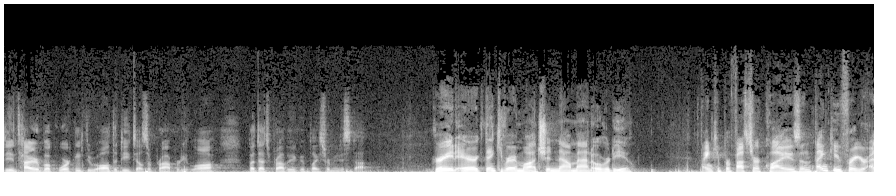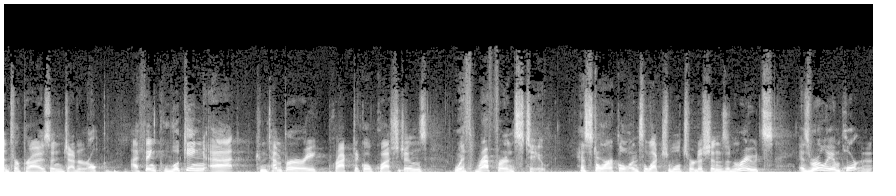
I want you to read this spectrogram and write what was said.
the entire book, working through all the details of property law. But that's probably a good place for me to stop. Great, Eric. Thank you very much. And now, Matt, over to you. Thank you, Professor Claeys, and thank you for your enterprise in general. I think looking at contemporary practical questions with reference to historical intellectual traditions and roots is really important.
